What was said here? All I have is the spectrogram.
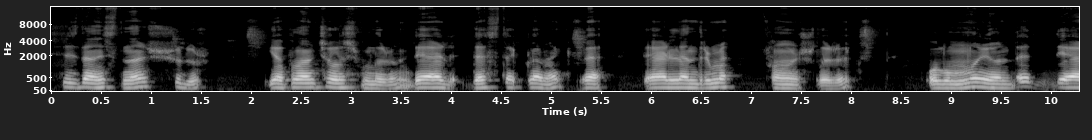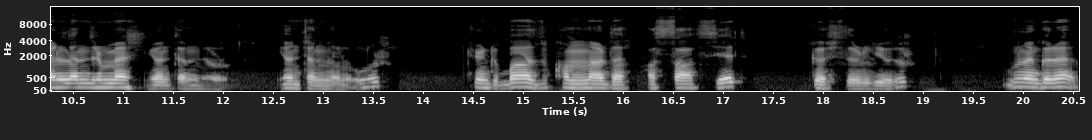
Sizden istenen şudur. Yapılan çalışmaların değer desteklemek ve değerlendirme sonuçları olumlu yönde değerlendirme yöntemleri yöntemleri olur. Çünkü bazı konularda hassasiyet gösteriliyordur. Buna göre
